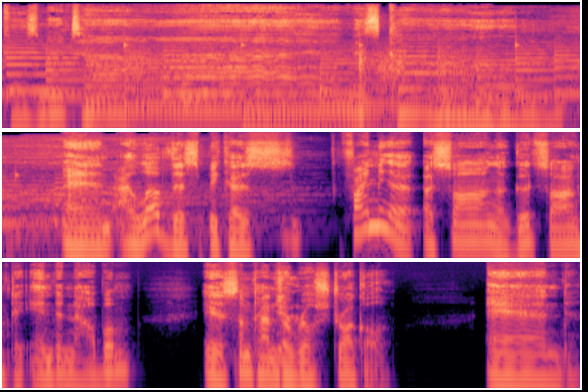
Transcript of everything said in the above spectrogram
cause my time is come. And I love this because finding a, a song, a good song to end an album is sometimes yeah. a real struggle. And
